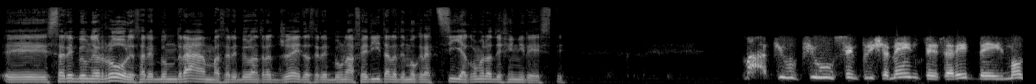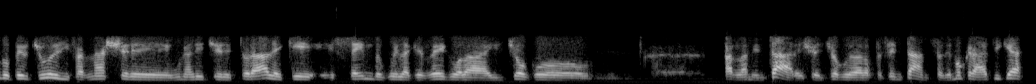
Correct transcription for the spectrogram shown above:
eh, sarebbe un errore, sarebbe un dramma, sarebbe una tragedia, sarebbe una ferita alla democrazia, come la definiresti? Ma più, più semplicemente sarebbe il modo peggiore di far nascere una legge elettorale che, essendo quella che regola il gioco eh, parlamentare, cioè il gioco della rappresentanza democratica,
